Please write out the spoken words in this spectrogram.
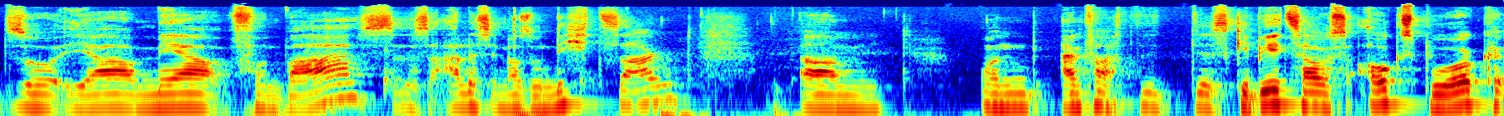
so, ja, mehr von was, ist alles immer so nichtssagend. Ähm, und einfach das Gebetshaus Augsburg,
